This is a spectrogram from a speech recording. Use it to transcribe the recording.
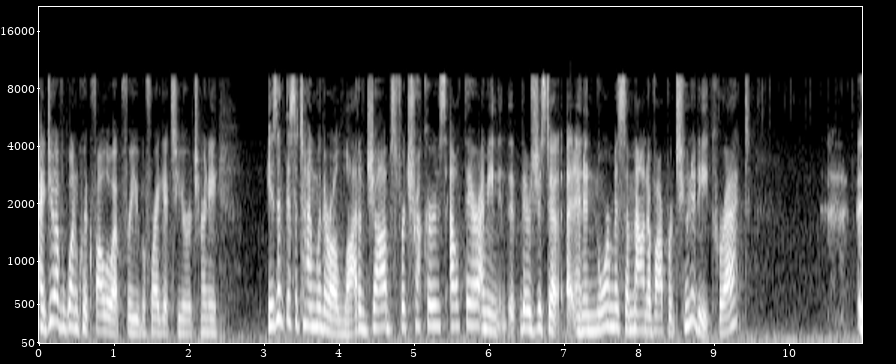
I do have one quick follow up for you before I get to your attorney. Isn't this a time when there are a lot of jobs for truckers out there? I mean, there's just a, an enormous amount of opportunity, correct? Uh,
